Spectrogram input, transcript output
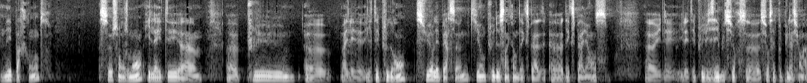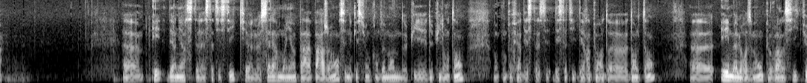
mais par contre, ce changement, il a été plus, bah, il, était plus grand sur les personnes qui ont plus de 5 ans d'expérience. il, était plus visible sur cette population-là. Euh, et dernière statistique, le salaire moyen par, par c'est une question qu'on demande depuis, depuis longtemps. Donc on peut faire des, rapports dans le temps. Euh, et malheureusement, on peut voir aussi que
